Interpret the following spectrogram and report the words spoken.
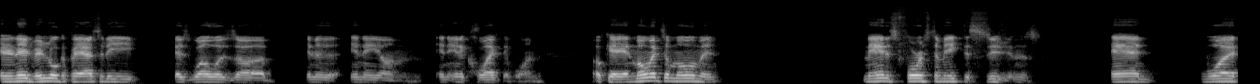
in an individual capacity as well as uh, in a in a um in, in a collective one. Okay, and moment to moment, man is forced to make decisions. And what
